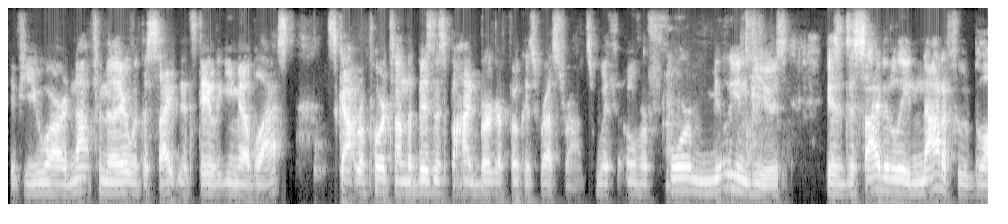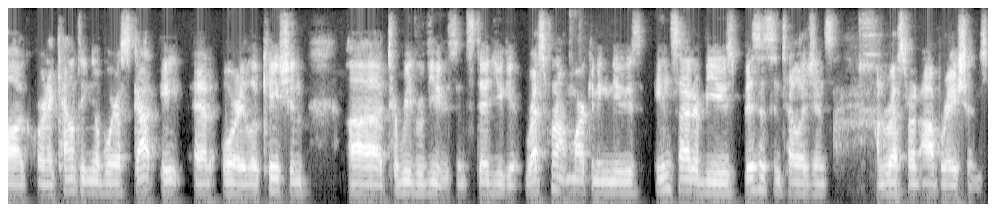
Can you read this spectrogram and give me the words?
If you are not familiar with the site and its daily email blast, Scott reports on the business behind burger-focused restaurants. With over 4 million views, is decidedly not a food blog or an accounting of where Scott ate at or a location uh, to read reviews. Instead, you get restaurant marketing news, insider views, business intelligence on restaurant operations.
